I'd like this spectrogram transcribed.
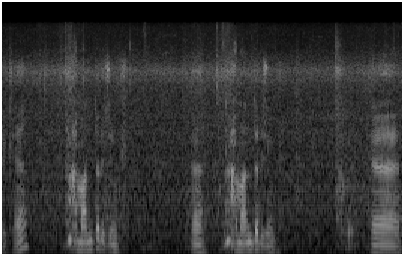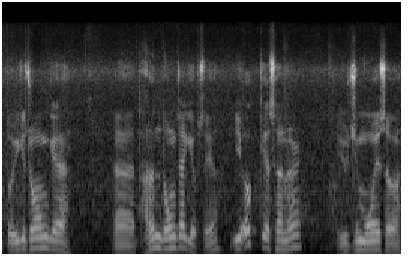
이렇게 다 거예요 예, 다 만들어진 예, 또 이게 좋은 게 예, 다른 동작이 없어요. 이 어깨선을 유지모에서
